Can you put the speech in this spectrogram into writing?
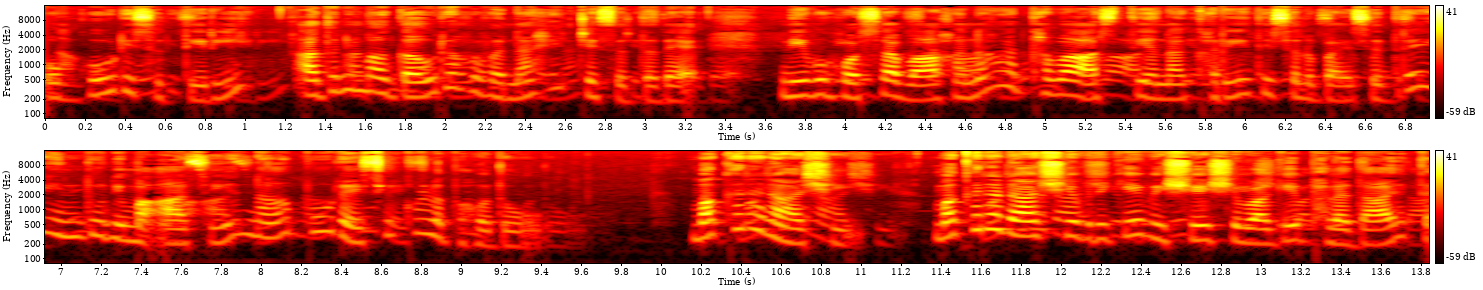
ಒಗ್ಗೂಡಿಸುತ್ತೀರಿ. ಅದು ನಿಮ್ಮ ಗೌರವವನ್ನ ಹೆಚ್ಚಿಸುತ್ತದೆ. ನೀವು ಹೊಸ ವಾಹನ ಅಥವಾ ಆಸ್ತಿಯನ್ನ ಖರೀದಿಸಲು ಬಯಸಿದ್ರೆ ಇಂದು ನಿಮ್ಮ ಆಸೆಯನ್ನ ಪೂರೈಸಿಕೊಳ್ಳಬಹುದು. ಮಕರ ರಾಶಿ. ಮಕರ ರಾಶಿಯವರಿಗೆ ವಿಶೇಷವಾಗಿ ಫಲದಾಯಕ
